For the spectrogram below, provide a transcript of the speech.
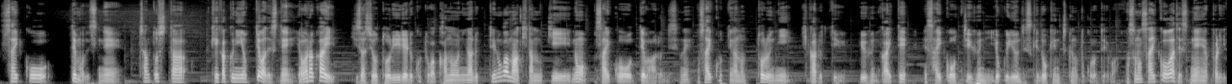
最高でもですね、ちゃんとした計画によってはですね、柔らかい日差しを取り入れることが可能になるっていうのが、まあ、北向きの最高ではあるんですよね。最高ってあの、取るに光るっていういう風に書いて、最高っていう風によく言うんですけど、建築のところでは。その最高がですね、やっぱり、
